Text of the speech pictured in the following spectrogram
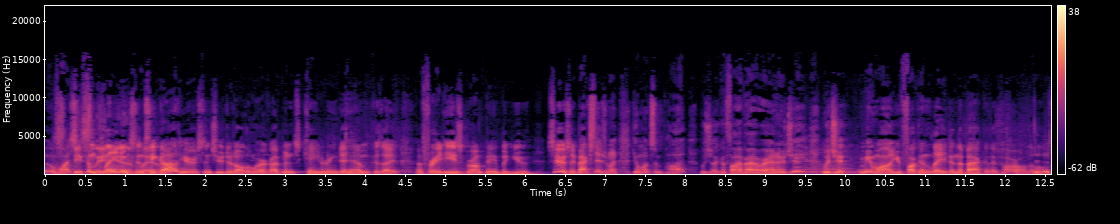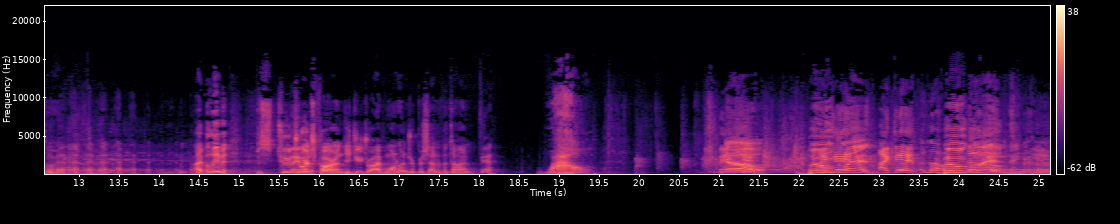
Oh, why is he complaining and since he around. got here? Since you did all the work, I've been catering to him because I'm afraid he's grumpy. But you, seriously, backstage, I'm like, you want some pot? Would you like a five-hour energy? Would you? Meanwhile, you fucking laid in the back of the car all the whole time. I believe it. Just To George the. Carlin, did you drive 100 percent of the time? Yeah. Wow. Thank no. you. Boo, I did. Glenn. I did. no. Boo, Glenn. Thank you.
